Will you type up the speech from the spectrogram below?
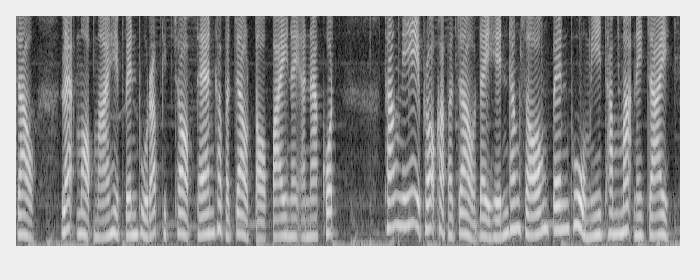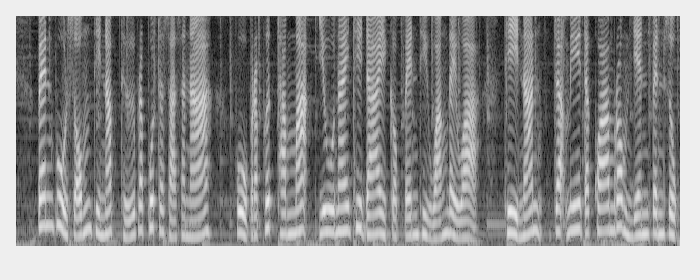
เจ้า และมอบหมายให้เป็นผู้รับผิดชอบแทนข้าพเจ้าต่อไปในอนาคต ทั้งนี้เพราะข้าพเจ้าได้เห็นทั้งสองเป็นผู้มีธรรมะในใจ เป็นผู้สมที่นับถือพระพุทธศาสนา ผู้ประพฤติธรรมะอยู่ในที่ใดก็เป็นที่หวังได้ว่า ที่นั้นจะมีแต่ความร่มเย็นเป็นสุข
